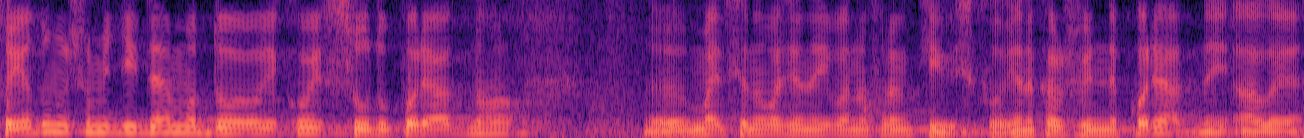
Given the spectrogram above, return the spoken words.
то я думаю, що ми дійдемо до якогось суду порядного. е, Мається на увазі на Івано-Франківського. Я не кажу, що він непорядний, але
